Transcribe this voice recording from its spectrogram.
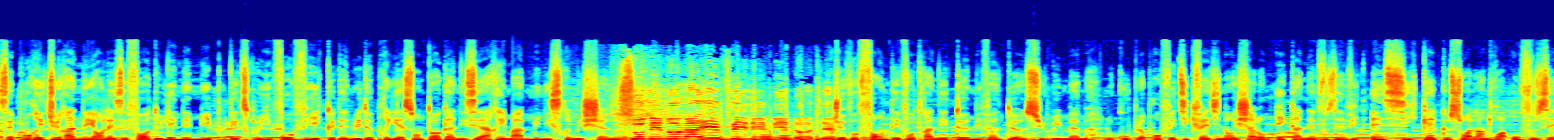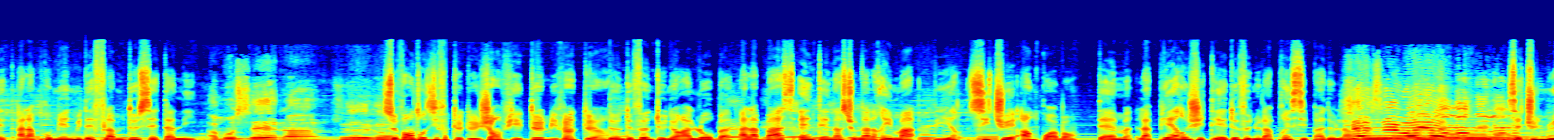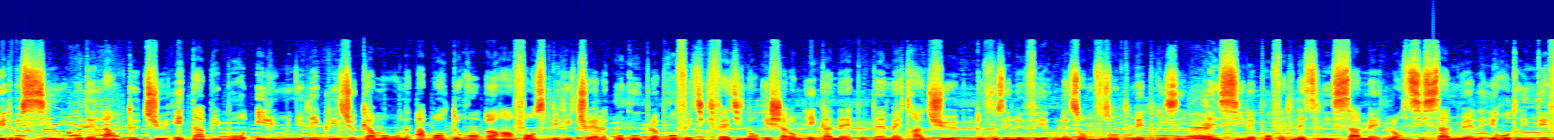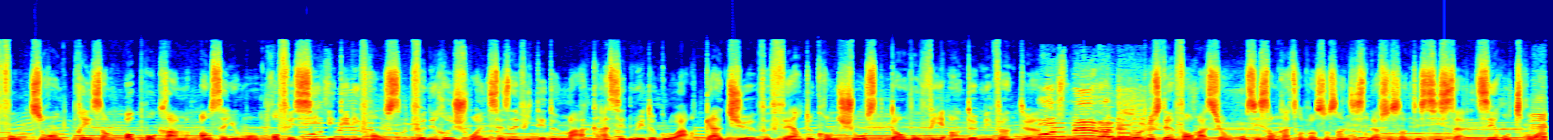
C'est pour réduire à néant les efforts de l'ennemi pour détruire vos vies que des nuits de prière sont organisées à Rema Ministre Mission. Dieu veut fonder votre année 2021 sur lui-même. Le couple prophétique Ferdinand et Shalom Ekane vous invite ainsi, quel que soit l'endroit où vous êtes, à la première nuit des flammes de cette année. Ce vendredi 22 janvier 2021, de 21h à l'aube, à la base internationale Rema Bir, située en Kouaban la pierre jetée est devenue la principale de l'âme. C'est une nuit de signes où des lampes de Dieu établies pour illuminer l'église du Cameroun apporteront un renfort spirituel au couple prophétique Ferdinand et Shalom Ekane pour permettre à Dieu de vous élever où les hommes vous ont méprisé. Ainsi, les prophètes Leslie Samet, Lancy Samuel et Rodrine Defo seront présents au programme Enseignement, Prophétie et Délivrance. Venez rejoindre ces invités de marque à cette nuit de gloire car Dieu veut faire de grandes choses dans vos vies en 2020. 2021. Plus d'informations au 680 79 66 03.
